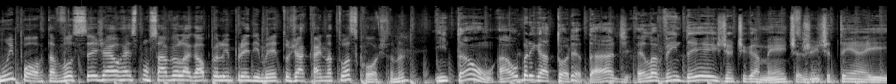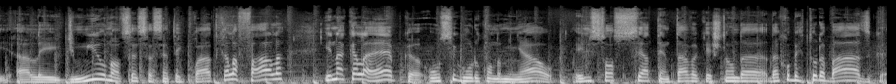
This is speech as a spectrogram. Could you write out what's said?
Não importa, você já é o responsável legal pelo empreendimento, já cai nas tuas costas, né? Então, a obrigatoriedade, ela vem desde antigamente. A gente tem aí a lei de 1964 que ela fala e naquela época o seguro condominial, ele só se atentava à questão da, da cobertura básica.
